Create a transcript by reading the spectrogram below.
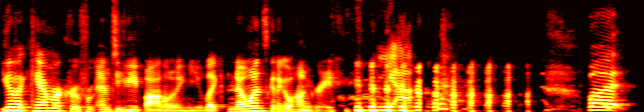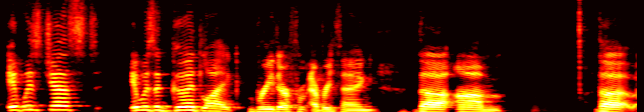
you have a camera crew from MTV following you. Like no one's gonna go hungry. yeah. but it was just it was a good like breather from everything. The um the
